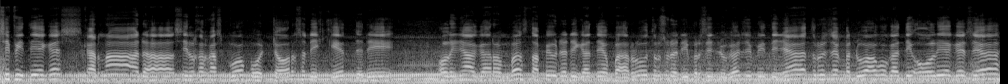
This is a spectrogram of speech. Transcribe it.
CVT ya guys, karena ada seal karkas gua bocor sedikit, jadi olinya agak rembes tapi udah diganti yang baru, terus udah dibersihin juga CVT-nya. Terus yang kedua aku ganti oli ya guys ya,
